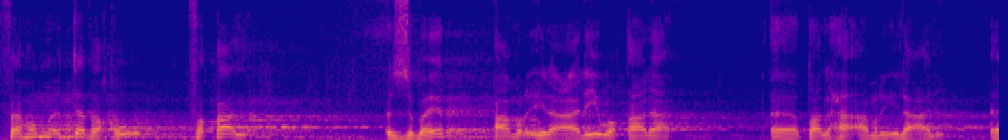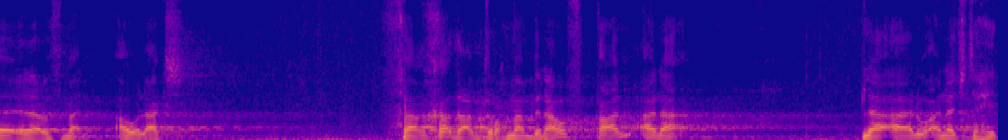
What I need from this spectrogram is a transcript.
فهم اتفقوا فقال الزبير أمر إلى علي وقال آه، طلحة أمر إلى علي آه، إلى عثمان أو العكس. فأخذ عبد الرحمن بن عوف قال أنا لا آل أن أجتهد.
